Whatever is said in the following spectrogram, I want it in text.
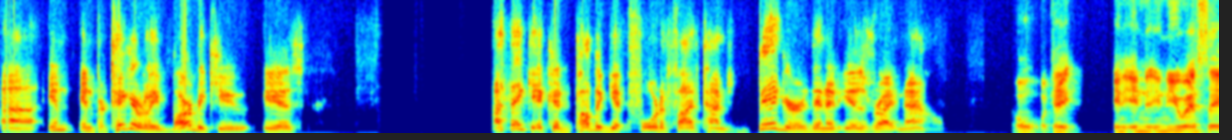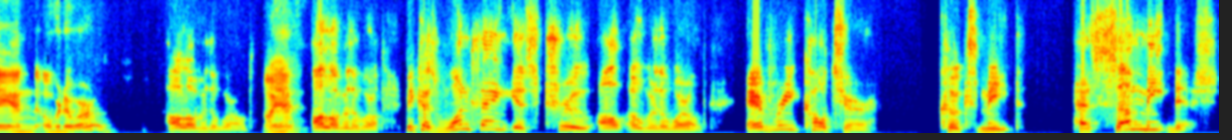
uh, in in particularly barbecue, is I think it could probably get four to five times bigger than it is right now. Oh, okay. In in in the USA and over the world. All over the world. Oh yeah. All over the world. Because one thing is true all over the world. Every culture cooks meat, has some meat dish.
